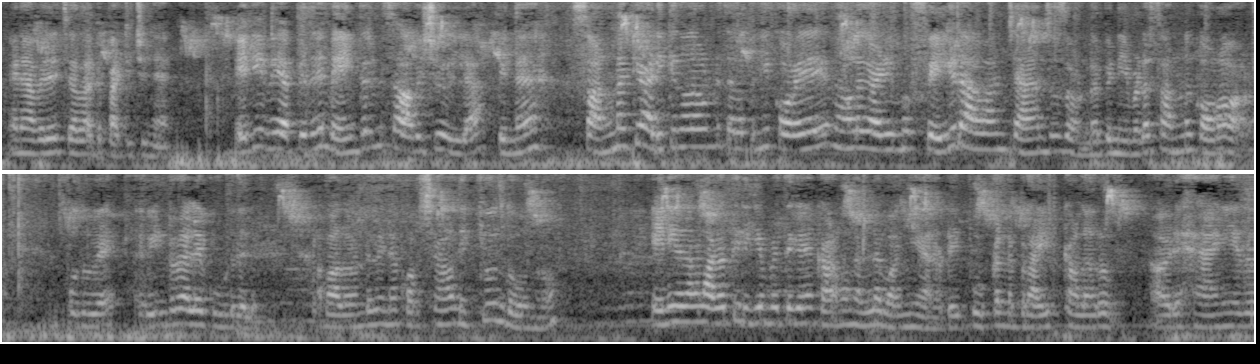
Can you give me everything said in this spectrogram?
അങ്ങനെ അവരെ ചെറുതായിട്ട് പറ്റിച്ചു ഞാൻ. ഇനി ഇത് അപ്പം ഇതിന് മെയിന്റനൻസ് ആവശ്യമില്ല. പിന്നെ സണ്ണൊക്കെ അടിക്കുന്നത് കൊണ്ട് ചിലപ്പോൾ ഇനി കുറേ നാൾ കഴിയുമ്പോൾ ഫെയ്ഡ് ആവാൻ ചാൻസസ് ഉണ്ട്. പിന്നെ ഇവിടെ സണ്ണ് കുറവാണ്. പൊതുവെ വിന്റർ അല്ലേ കൂടുതലും. അപ്പോൾ അതുകൊണ്ട് പിന്നെ കുറച്ച് നാൾ നിൽക്കുമെന്ന് തോന്നുന്നു. ഇനി നമ്മൾ അകത്തിരിക്കുമ്പോഴത്തേക്കും കാണാൻ നല്ല ഭംഗിയാണ് കേട്ടോ ഈ പൂക്കളുടെ ബ്രൈറ്റ് കളറും അവർ ഹാങ് ചെയ്ത്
